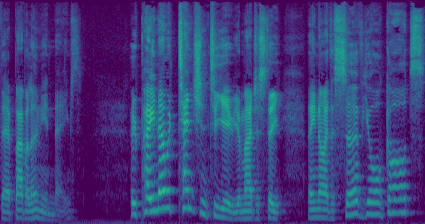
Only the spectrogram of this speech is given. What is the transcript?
their Babylonian names, who pay no attention to you, your majesty. They neither serve your gods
